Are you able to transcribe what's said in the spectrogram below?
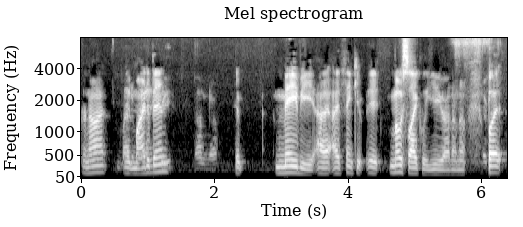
or not. it might have been. maybe. I don't know. Maybe. I, I think it, it most likely you. I don't know. But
